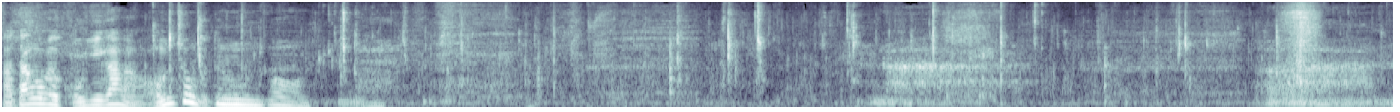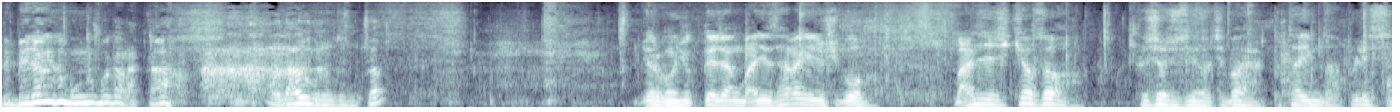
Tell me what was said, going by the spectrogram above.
아, 딴 거보다 고기가 엄청 부드러워. 음. 어. 근데 매장에서 먹는 것보다 낫다. 어, 나도 그런데 진짜. 여러분, 육대장 많이 사랑해주시고, 많이 시켜서 드셔주세요. 제발, 부탁입니다. Please.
